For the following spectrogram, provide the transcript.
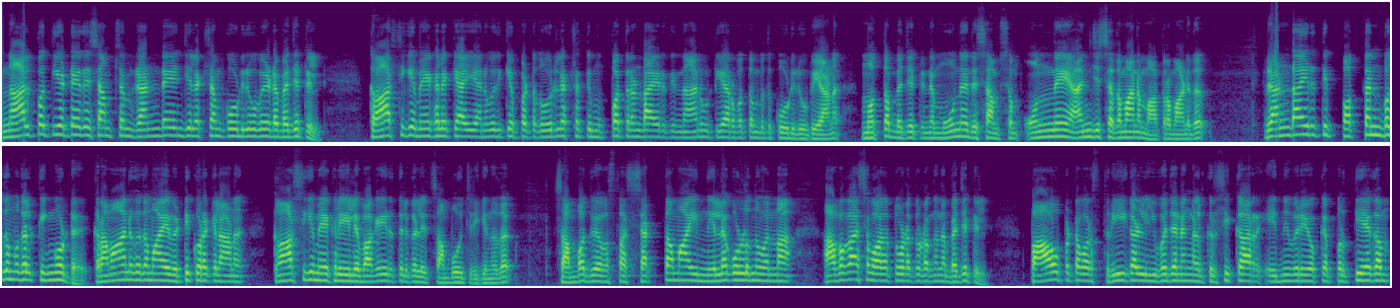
നാൽപ്പത്തിയെട്ട് ദശാംശം രണ്ട് അഞ്ച് ലക്ഷം കോടി രൂപയുടെ ബജറ്റിൽ കാർഷിക മേഖലയ്ക്കായി അനുവദിക്കപ്പെട്ടത് ഒരു ലക്ഷത്തി മുപ്പത്തിരണ്ടായിരത്തി നാനൂറ്റി അറുപത്തൊമ്പത് കോടി രൂപയാണ്. മൊത്തം ബജറ്റിന്റെ മൂന്ന് ദശാംശം ഒന്ന് അഞ്ച് ശതമാനം മാത്രമാണിത്. രണ്ടായിരത്തി പത്തൊൻപത് മുതൽക്കിങ്ങോട്ട് ക്രമാനുഗതമായ വെട്ടിക്കുറയ്ക്കലാണ് കാർഷിക മേഖലയിലെ വകയിരുത്തലുകളിൽ സംഭവിച്ചിരിക്കുന്നത്. സമ്പദ് വ്യവസ്ഥ ശക്തമായി നിലകൊള്ളുന്നുവെന്ന അവകാശവാദത്തോടെ തുടങ്ങുന്ന ബജറ്റിൽ പാവപ്പെട്ടവർ സ്ത്രീകൾ യുവജനങ്ങൾ കൃഷിക്കാർ എന്നിവരെയൊക്കെ പ്രത്യേകം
